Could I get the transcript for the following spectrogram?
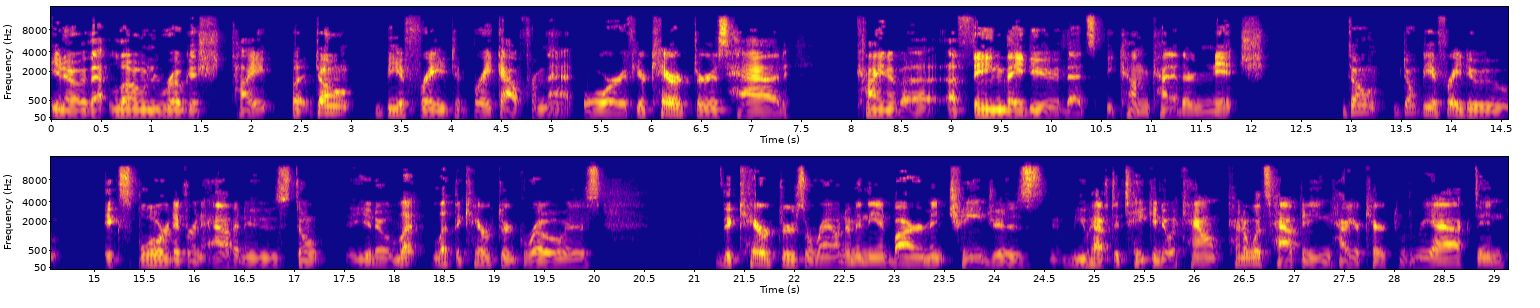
you know, that lone roguish type, but don't be afraid to break out from that. Or if your characters had kind of a, a thing they do that's become kind of their niche, don't don't be afraid to explore different avenues. Don't you know, let let the character grow as the characters around him and the environment changes. You have to take into account kind of what's happening how your character would react and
